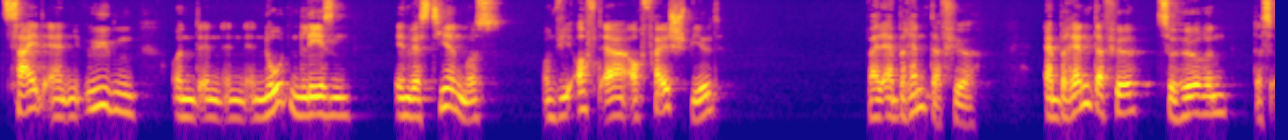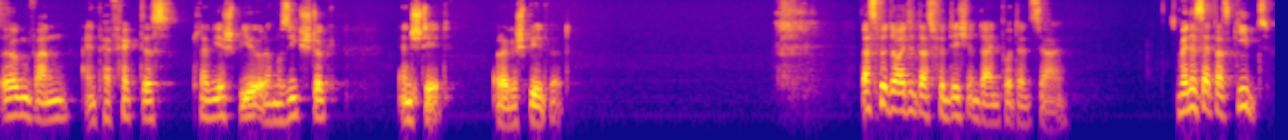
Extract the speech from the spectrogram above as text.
Zeit er in Üben und in, in, in Notenlesen investieren muss und wie oft er auch falsch spielt, weil er brennt dafür. Er brennt dafür zu hören, dass irgendwann ein perfektes Klavierspiel oder Musikstück entsteht oder gespielt wird. Was bedeutet das für dich und dein Potenzial? Wenn es etwas gibt,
